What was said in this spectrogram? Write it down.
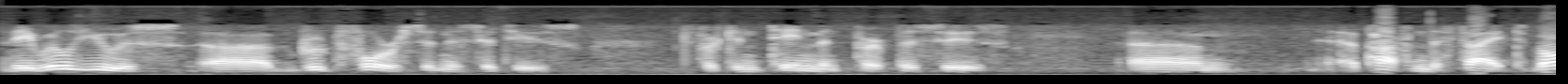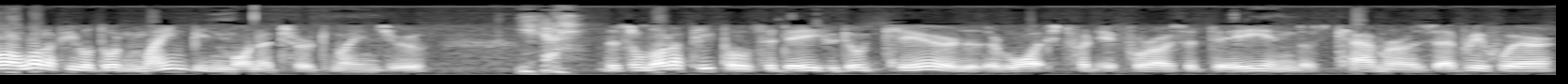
they will use uh, brute force in the cities for containment purposes. Um, apart from the fact, well, a lot of people don't mind being monitored, mind you. yeah. There's a lot of people today who don't care that they're watched 24 hours a day, and there's cameras everywhere,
